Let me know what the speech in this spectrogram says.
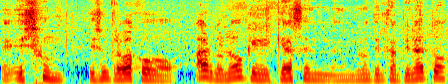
eh, es un es un trabajo arduo, ¿no? Que, que hacen eh, durante el campeonato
